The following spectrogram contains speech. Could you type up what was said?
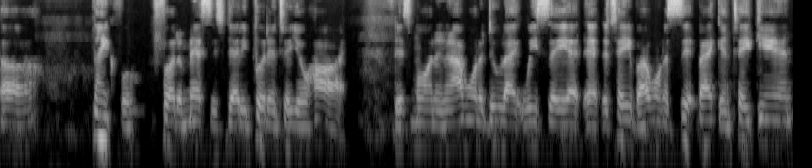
uh, thankful for the message that he put into your heart this morning. And I want to do like we say at, at the table. I want to sit back and take in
